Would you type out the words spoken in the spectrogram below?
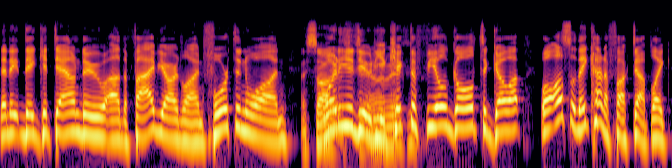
Then they, they get down to uh, the five yard line, fourth and one. I saw What do you do? Do you kick the field goal to go up? Well, also they kind of fucked up. Like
